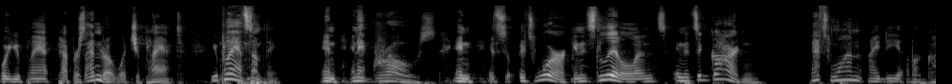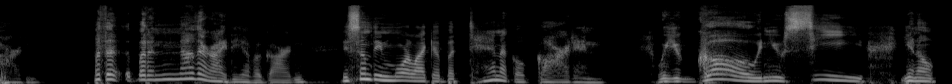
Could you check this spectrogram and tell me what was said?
or you plant peppers. I don't know what you plant. You plant something and, and it grows and it's, it's work and it's little and it's, and it's a garden. That's one idea of a garden. But, the, but another idea of a garden is something more like a botanical garden where you go and you see, you know,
